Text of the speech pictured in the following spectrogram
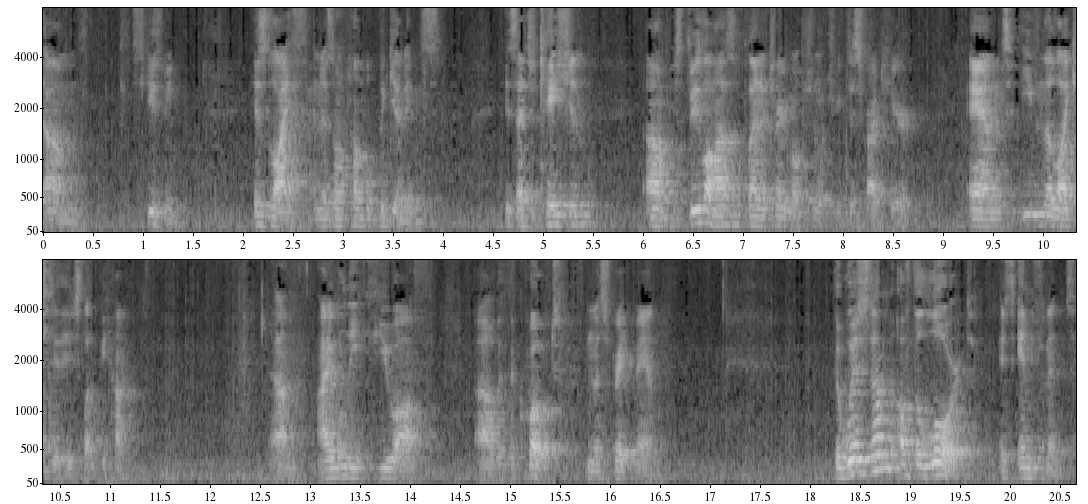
um, excuse me, his life and his own humble beginnings, his education, um, his three laws of planetary motion, which we've described here, and even the legacy that he's left behind. Um, I will leave you off uh, with a quote from this great man. The wisdom of the Lord is infinite,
